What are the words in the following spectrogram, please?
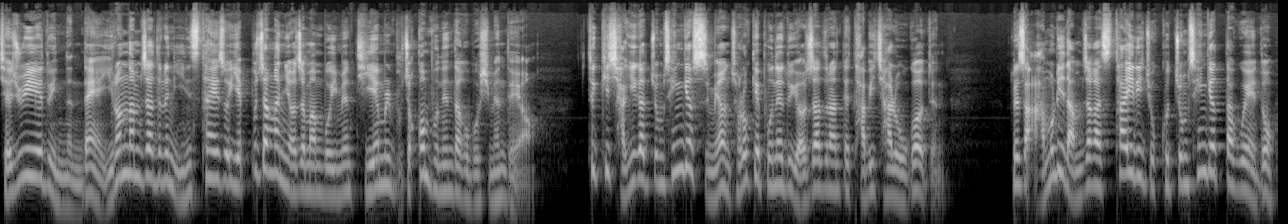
제 주위에도 있는데 이런 남자들은 인스타에서 예쁘장한 여자만 보이면 DM을 무조건 보낸다고 보시면 돼요. 특히 자기가 좀 생겼으면 저렇게 보내도 여자들한테 답이 잘 오거든. 그래서 아무리 남자가 스타일이 좋고 좀 생겼다고 해도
